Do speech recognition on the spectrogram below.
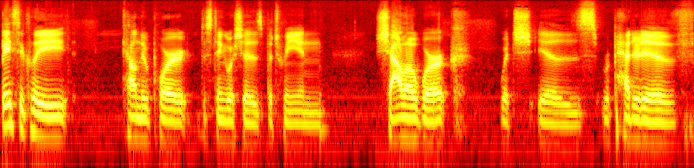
basically, Cal Newport distinguishes between shallow work, which is repetitive,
